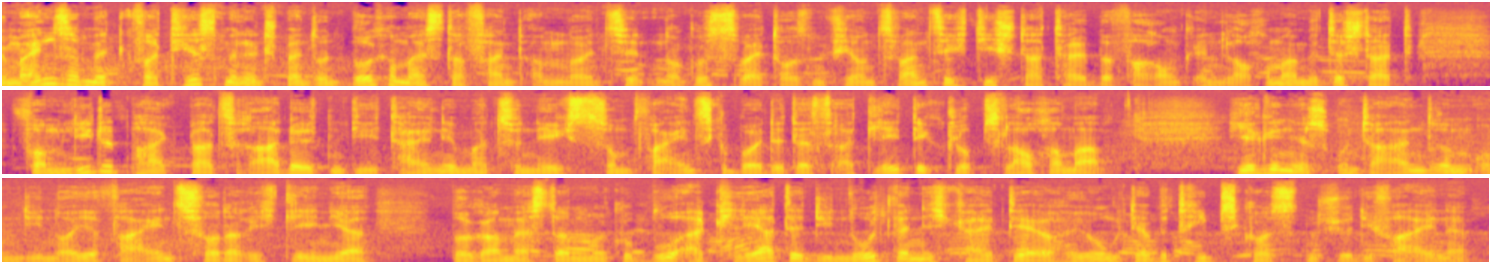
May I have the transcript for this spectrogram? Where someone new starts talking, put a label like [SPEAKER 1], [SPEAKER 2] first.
[SPEAKER 1] Gemeinsam mit Quartiersmanagement und Bürgermeister fand am 19. August 2024 die Stadtteilbefahrung in Lochumer Mitte statt. Vom Lidl-Parkplatz radelten die Teilnehmer zunächst zum Vereinsgebäude des Athletikclubs Lauchhammer. Hier ging es unter anderem um die neue Vereinsförderrichtlinie. Bürgermeister Mulkubu erklärte die Notwendigkeit der Erhöhung der Betriebskosten für die Vereine.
